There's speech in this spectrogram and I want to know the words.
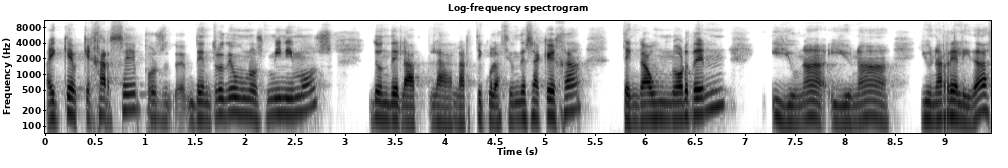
Hay que quejarse pues, dentro de unos mínimos donde la, la, articulación de esa queja tenga un orden y una, y, una, y una realidad,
